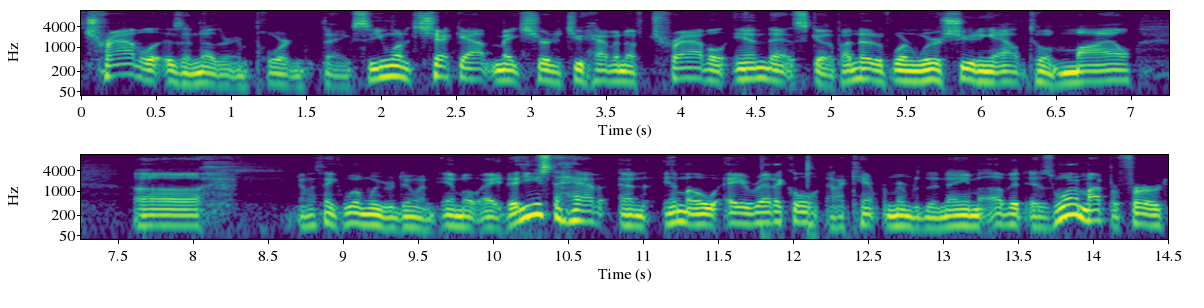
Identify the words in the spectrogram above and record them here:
Travel is another important thing. So you want to check out and make sure that you have enough travel in that scope. I know that when we're shooting out to a mile, uh, and I think when we were doing MOA, they used to have an MOA reticle, and I can't remember the name of it. It was one of my preferred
